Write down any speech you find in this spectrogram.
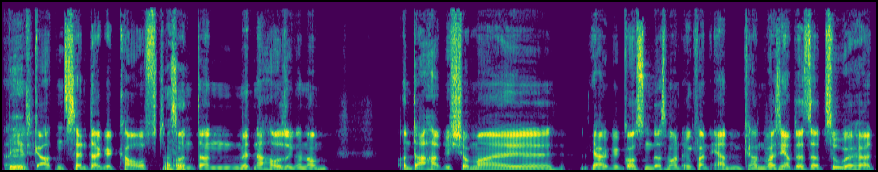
äh? Gartencenter gekauft so. und dann mit nach Hause genommen. Und da habe ich schon mal ja gegossen, dass man irgendwann ernten kann. Weiß nicht, ob das dazugehört.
